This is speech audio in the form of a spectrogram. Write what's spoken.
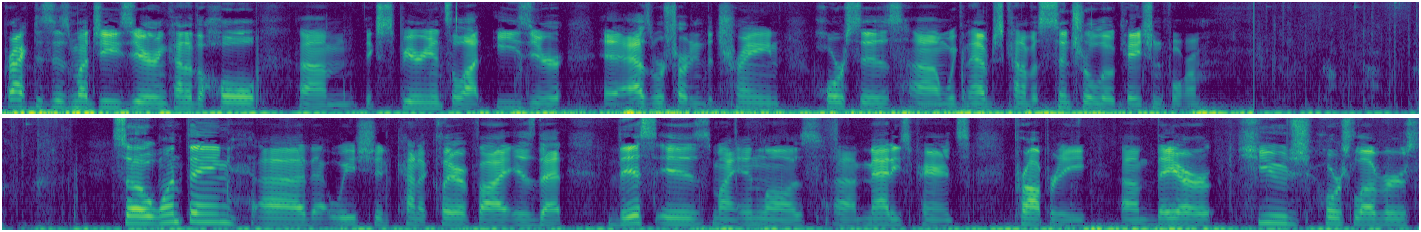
practices much easier and kind of the whole um, experience a lot easier as we're starting to train horses. Um, we can have just kind of a central location for them. So one thing uh, that we should kind of clarify is that this is my in-laws, uh, Maddie's parents' property. Um, they are huge horse lovers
